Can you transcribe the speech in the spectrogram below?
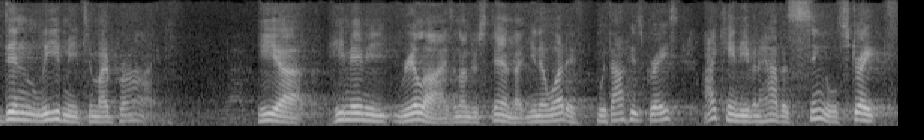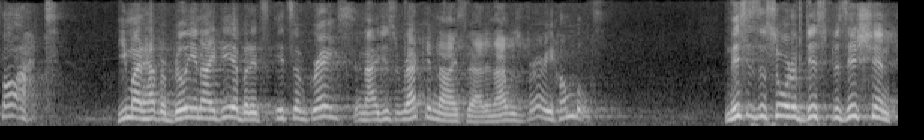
didn't leave me to my pride. He, uh, he made me realize and understand that, you know what, if without His grace, I can't even have a single straight thought. You might have a brilliant idea, but it's, it's of grace. And I just recognized that, and I was very humbled. This is the sort of disposition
